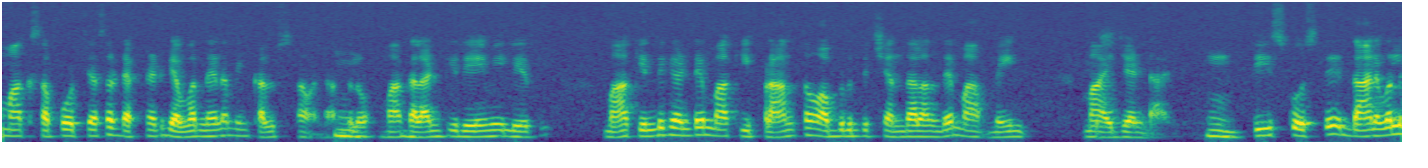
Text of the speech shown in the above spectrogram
మాకు సపోర్ట్ చేస్తారో డెఫినెట్గా ఎవరినైనా మేము కలుస్తామండి అందులో. మాకు అలాంటిది ఏమీ లేదు. మాకు ఎందుకంటే మాకు ఈ ప్రాంతం అభివృద్ధి చెందాలన్నదే మా మెయిన్ మా ఎజెండా అండి. ఉమ్, తీసుకొస్తే దానివల్ల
